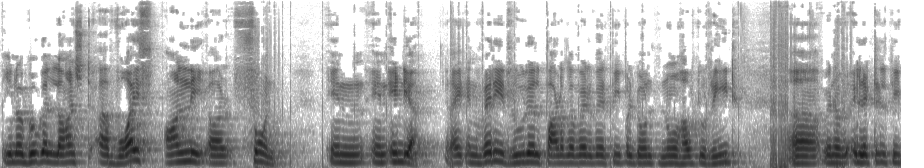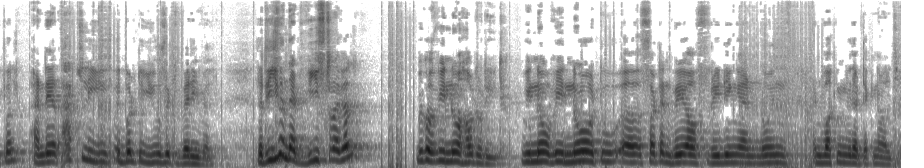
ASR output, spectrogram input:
you know google launched a voice only or phone in in india right? In very rural part of the world where people don't know how to read uh, you know illiterate people. And they're actually able to use it very well. The reason that we struggle because we know how to read. We know we know to a certain way of reading and knowing and working with the technology.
